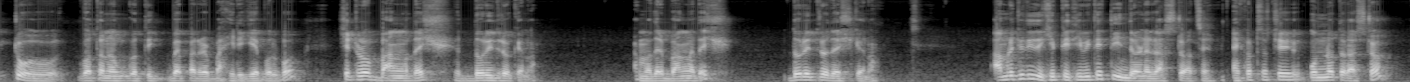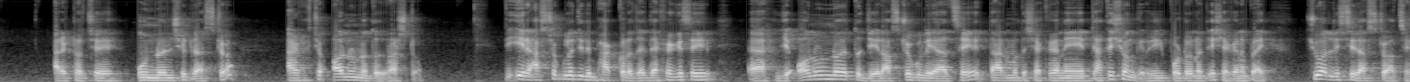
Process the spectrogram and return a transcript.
একটু গতানুগতিক ব্যাপারের বাহিরে গিয়ে বলব, সেটা হলো বাংলাদেশ দরিদ্র কেন? আমাদের বাংলাদেশ দরিদ্র দেশ কেন? আমরা যদি দেখি, পৃথিবীতে তিন ধরনের রাষ্ট্র আছে। একটা হচ্ছে উন্নত রাষ্ট্র, আরেকটা হচ্ছে উন্নয়নশীল রাষ্ট্র, আরেকটা হচ্ছে অনুন্নত রাষ্ট্র। এই রাষ্ট্রগুলো যদি ভাগ করা যায়, দেখা গেছে যে অনুন্নত যে রাষ্ট্রগুলি আছে, তার মধ্যে সেখানে জাতিসংঘের রিপোর্ট অনুযায়ী সেখানে প্রায় চুয়াল্লিশটি রাষ্ট্র আছে।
